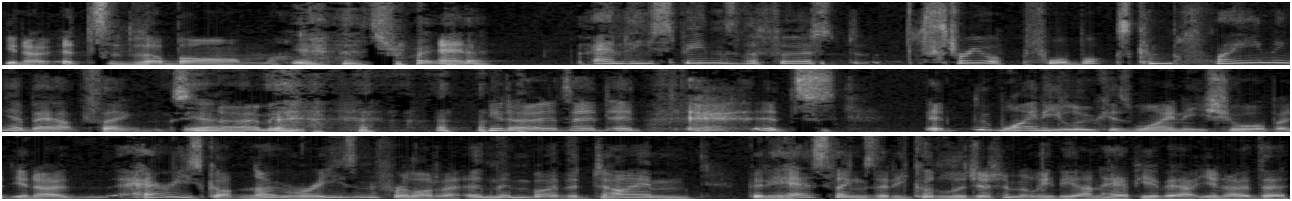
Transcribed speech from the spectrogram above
You know, it's the bomb. Yeah, that's right. And yeah. and he spends the first three or four books complaining about things. Yeah. You know, I mean, you know, it's it, it it's. It, whiny Luke is whiny, sure, but you know Harry's got no reason for a lot of it. And then by the time that he has things that he could legitimately be unhappy about, you know, the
